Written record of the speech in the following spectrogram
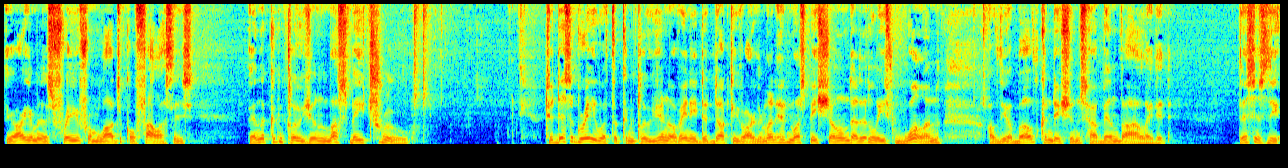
the argument is free from logical fallacies, then the conclusion must be true. To disagree with the conclusion of any deductive argument, it must be shown that at least one of the above conditions have been violated. This is the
